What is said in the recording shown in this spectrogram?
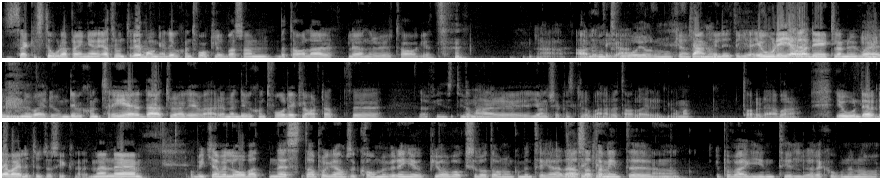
säkert stora pengar. Jag tror inte det är många division 2-klubbar som betalar löner överhuvudtaget. Ja, Ja, division lite 2 grann. gör de nog kanske. Kanske men lite grann. Jo, det är, det är klart. Nu var, jag, nu var jag dum. Division 3, där tror jag det är värre. Men division 2, det är klart att eh, de här eh, Jönköpingsklubbarna betalar om man tar det där bara. Jo, det, där var jag lite ute och cyklade. Men eh, Och vi kan väl lova att nästa program så kommer vi ringa upp Johan Voxel och låta honom kommentera det här, så att han inte Ja. är på väg in till redaktionen och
